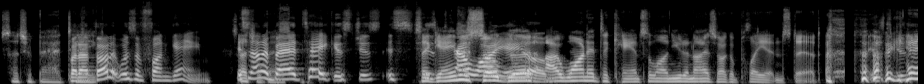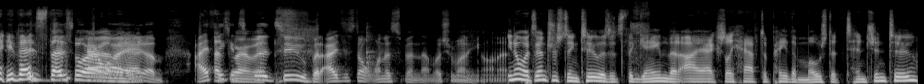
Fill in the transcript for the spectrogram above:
such a bad. But I thought it was a fun game. Such it's not a bad bad take. It's just it's The just game is so I good. am. I wanted to cancel on you tonight so I could play it instead. It's just- okay, that's that's where I am. I think That's it's good too, but I just don't want to spend that much money on it. You know what's interesting too is it's the game that I actually have to pay the most attention to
